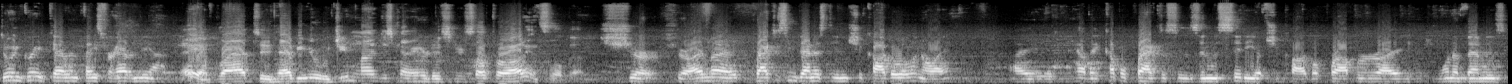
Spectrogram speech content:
Doing great, Kevin. Thanks for having me on. Hey, I'm glad to have you here. Would you mind just kind of introducing yourself to our audience a little bit? Sure, sure. I'm a practicing dentist in Chicago, Illinois. I have a couple practices in the city of Chicago proper. I, one of them is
